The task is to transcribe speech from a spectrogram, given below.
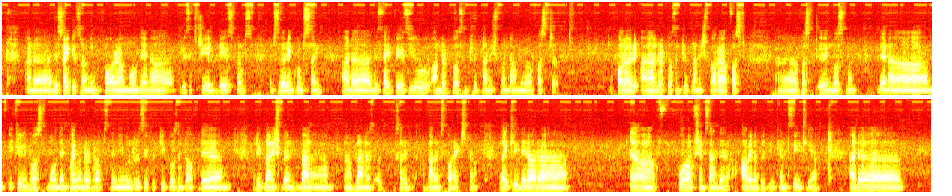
And uh, the site is running for uh, more than uh, 368 days friends. It's a very good sign. And uh, the site pays you 100% replenishment on your first uh, for a uh, 100% replenish for a first uh, first investment then um if you invest more than 500 drops then you will receive 50% of the um, replenishment ban uh, uh, balance uh, sorry balance for extra. Likely there are uh, uh, four options are there available. You can see it here. And uh,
